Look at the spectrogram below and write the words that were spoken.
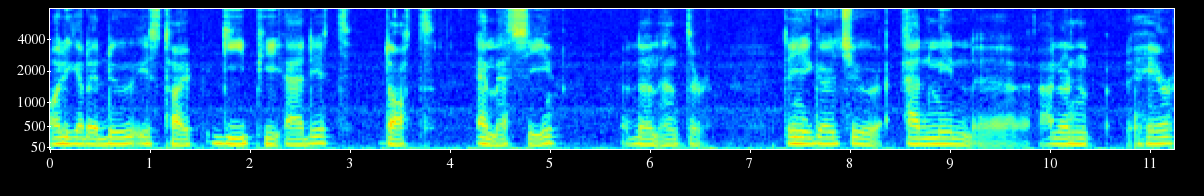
All you gotta do is type gpedit dot MSC then enter. Then you go to admin uh, I don't here.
